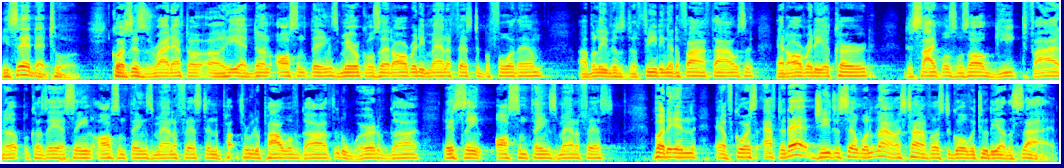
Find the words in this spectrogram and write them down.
He said that to him. Of course, this is right after uh, he had done awesome things. Miracles had already manifested before them. I believe it was the feeding of the 5,000 had already occurred. Disciples was all geeked, fired up because they had seen awesome things manifest the, through the power of God, through the word of God. They had seen awesome things manifest. But in, of course, after that, Jesus said, well, now it's time for us to go over to the other side.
